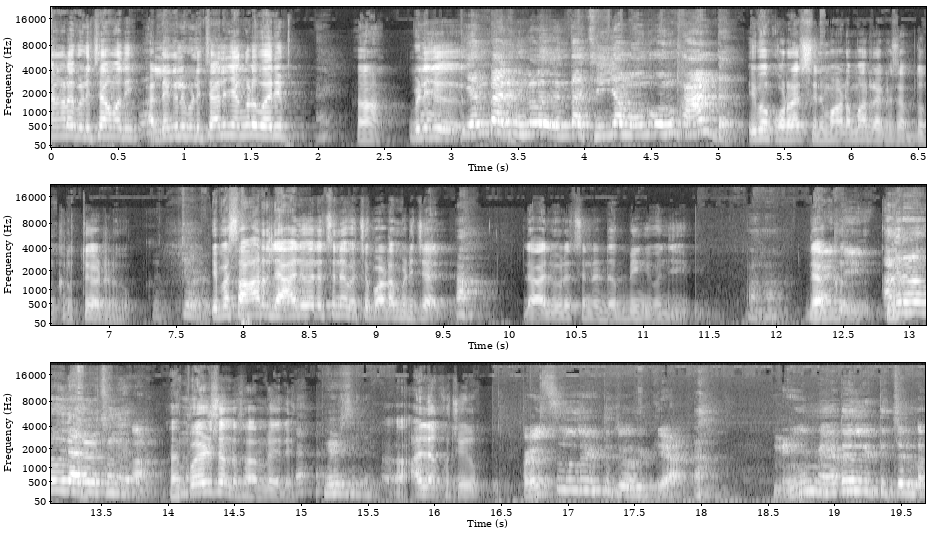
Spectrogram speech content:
ഞങ്ങളെ വിളിച്ചാൽ മതി. അല്ലെങ്കിൽ വിളിച്ചാലും ഞങ്ങൾ വരും. ആ വിളിച്ച് എന്തായാലും നിങ്ങൾ എന്താ ചെയ്യാൻ പോകുന്നത് ഒന്ന് കാണട്ടെ ഇവ കുറെ സിനിമാടന്മാരുടെ ഒക്കെ ശബ്ദം കൃത്യമായിട്ട് എടുക്കും. ഇപ്പൊ സാറ് ലാലു അലച്ചനെ വെച്ച് പടം പിടിച്ചാൽ ലാലു അലച്ചന്റെ ഡബിങ് ഇവൻ ചെയ്യും. പേഴ്സ് ഉണ്ടോ സാറിന്റെ കയ്യിൽ? അല്ല ചെയ്തു. പേഴ്സണലായിട്ട് ചോദിക്കുക നീ മേടയിൽ ഇട്ടിച്ചെന്റെ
